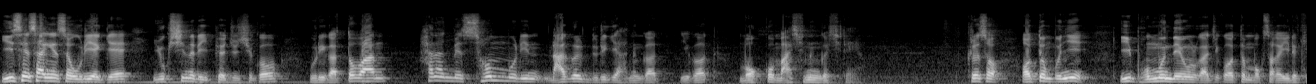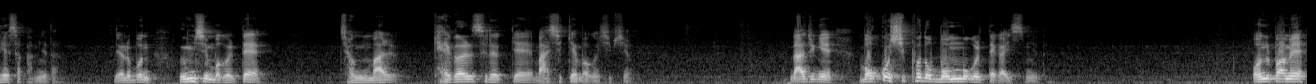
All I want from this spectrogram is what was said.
이 세상에서 우리에게 육신을 입혀주시고 우리가 또한 하나님의 선물인 낙을 누리게 하는 것 이것 먹고 마시는 것이래요. 그래서 어떤 분이 이 본문 내용을 가지고 어떤 목사가 이렇게 해석합니다. 여러분 음식 먹을 때 정말 개걸스럽게 맛있게 먹으십시오. 나중에 먹고 싶어도 못 먹을 때가 있습니다. 오늘 밤에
